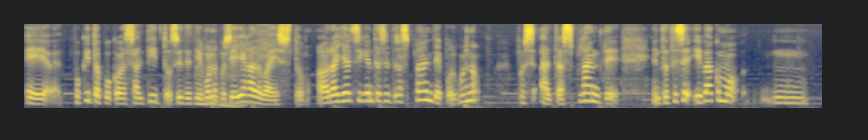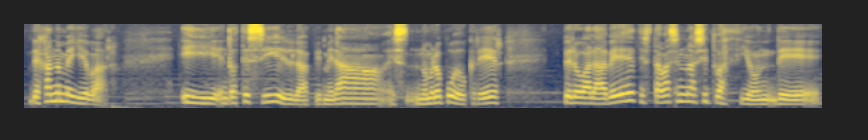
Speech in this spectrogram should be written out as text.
eh, poquito a poco, a saltitos, es decir, bueno, pues ya he llegado a esto, ahora ya el siguiente es el trasplante, pues bueno, pues al trasplante. Entonces iba como mm, dejándome llevar. Y entonces sí, la primera, no me lo puedo creer, pero a la vez estabas en una situación de,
